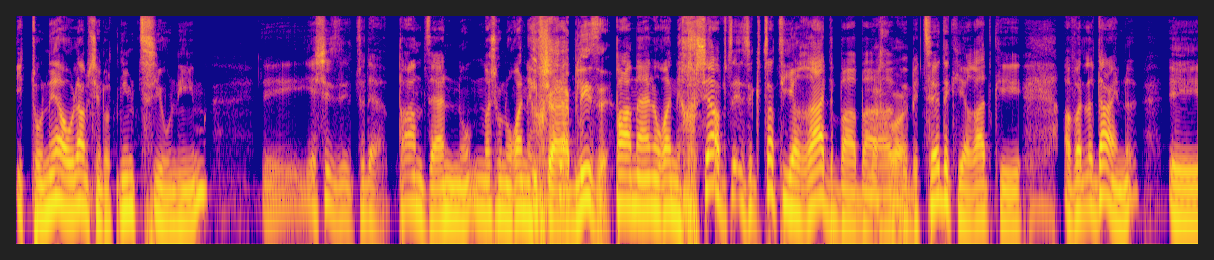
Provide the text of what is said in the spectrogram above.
עיתוני העולם שנותנים ציונים, אה, יש איזה, אתה יודע, פעם זה היה משהו נורא אי נחשב. אפשר היה בלי זה. פעם היה נורא נחשב, זה, זה קצת ירד, ב, ב, נכון. ובצדק ירד, כי... אבל עדיין, אה,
